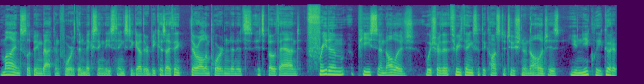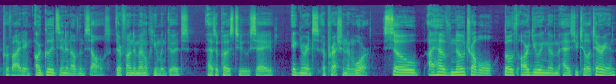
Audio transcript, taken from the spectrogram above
mind slipping back and forth and mixing these things together because I think they're all important and it's it's both and. Freedom, peace, and knowledge which are the three things that the Constitution of Knowledge is uniquely good at providing, are goods in and of themselves. They're fundamental human goods, as opposed to, say, ignorance, oppression, and war. So I have no trouble both arguing them as utilitarian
